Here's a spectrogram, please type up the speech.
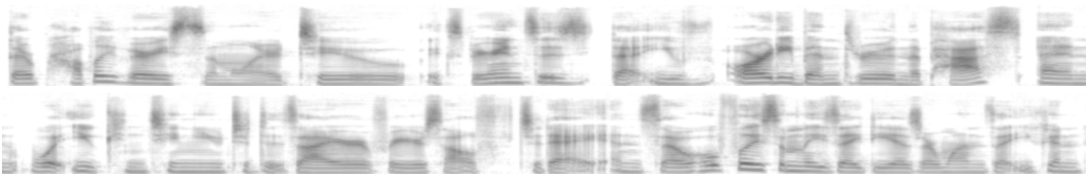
they're probably very similar to experiences that you've already been through in the past and what you continue to desire for yourself today. And so, hopefully, some of these ideas are ones that you can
